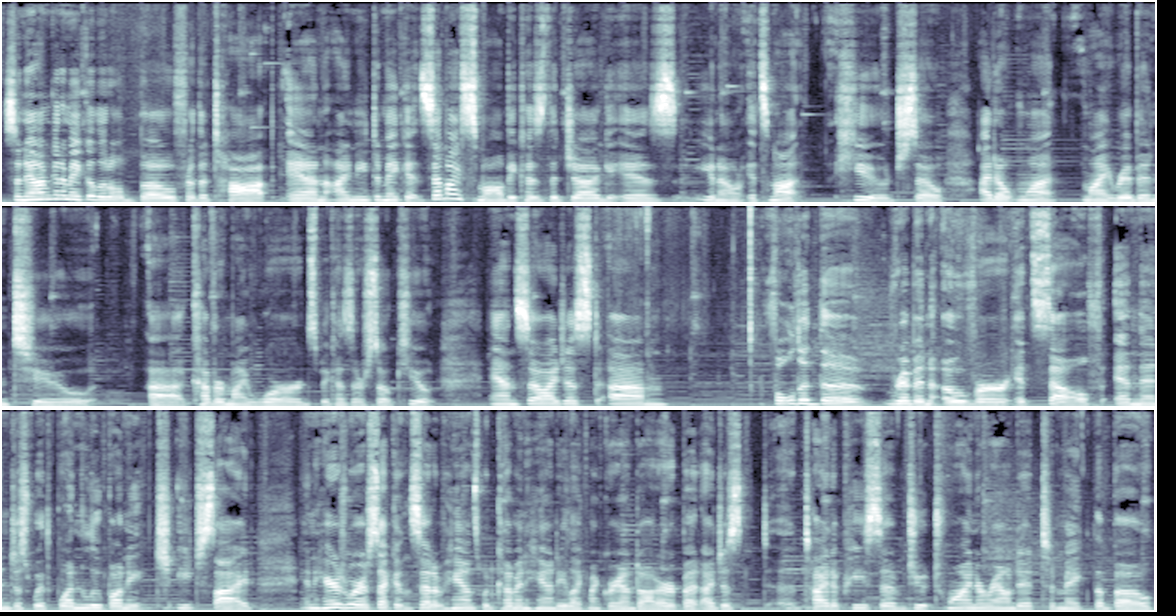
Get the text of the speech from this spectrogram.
So now I'm going to make a little bow for the top and I need to make it semi-small because the jug is, you know, it's not huge, so I don't want my ribbon to uh, cover my words because they're so cute. And so I just um, folded the ribbon over itself and then just with one loop on each, each side. And here's where a second set of hands would come in handy like my granddaughter, but I just uh, tied a piece of jute twine around it to make the bow.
